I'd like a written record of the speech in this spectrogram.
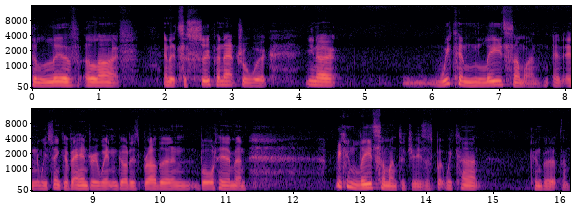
to live a life. And it's a supernatural work. You know, we can lead someone, and, and, we think of Andrew went and got his brother and bought him, and we can lead someone to Jesus, but we can't convert them.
